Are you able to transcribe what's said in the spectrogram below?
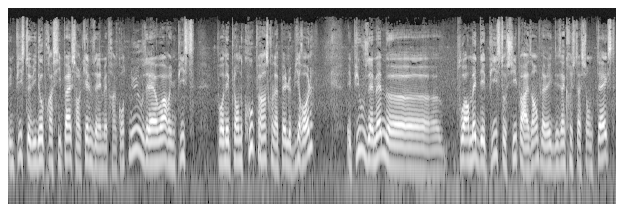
une piste vidéo principale sur laquelle vous allez mettre un contenu. Vous allez avoir une piste pour des plans de coupe, hein, ce qu'on appelle le b-roll. Et puis, vous allez même euh, pouvoir mettre des pistes aussi, par exemple, avec des incrustations de texte,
